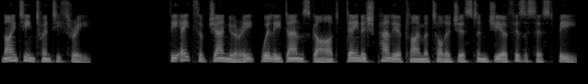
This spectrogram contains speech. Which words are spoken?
1923. 8 January, Willy Dansgaard, Danish paleoclimatologist and geophysicist b.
